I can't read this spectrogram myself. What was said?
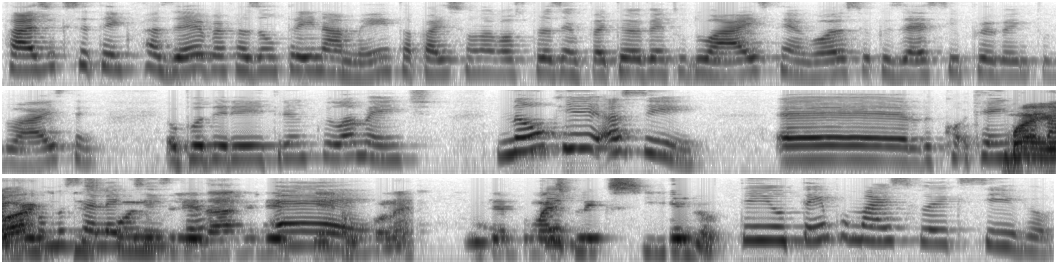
faz o que você tem que fazer, vai fazer um treinamento, apareceu um negócio, por exemplo, vai ter o evento do Einstein agora, se eu quisesse ir pro evento do Einstein, eu poderia ir tranquilamente. Não que, assim, é, quem Maior trabalha como disponibilidade seletista... de é, tempo, né? Um tempo mais tem, flexível. Tem um tempo mais flexível.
